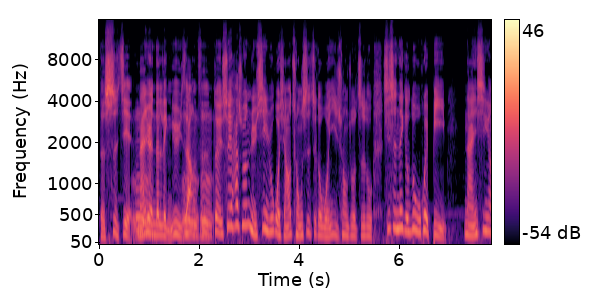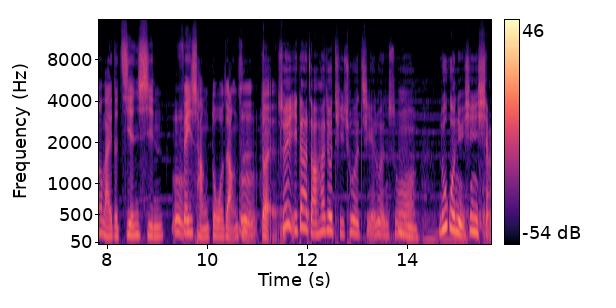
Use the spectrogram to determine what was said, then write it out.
的世界，嗯、男人的领域这样子。对，所以他说，女性如果想要从事这个文艺创作之路，其实那个路会比男性要来的艰辛非常多这样子。对，所以一大早他就提出了结论说。嗯如果女性想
